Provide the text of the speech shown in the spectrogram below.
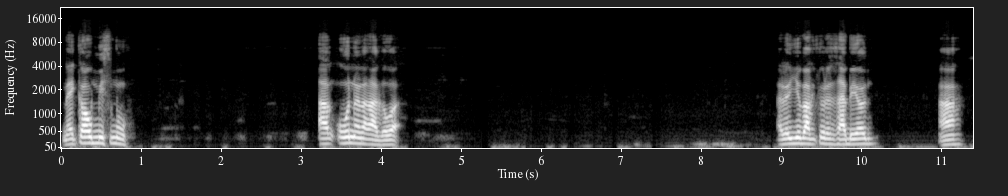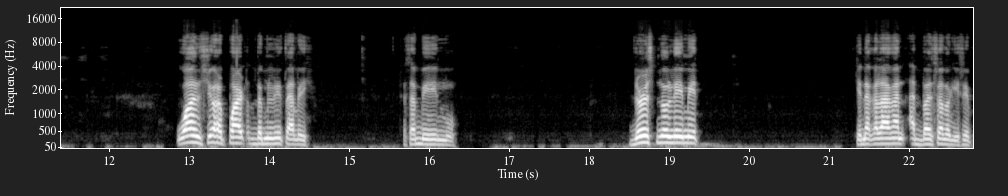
Na ikaw mismo ang una nakagawa. Alam niyo bakit ko nasasabi yun? Ha? Once you are part of the military, sasabihin mo, there's no limit. Kinakailangan advance na mag-isip.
